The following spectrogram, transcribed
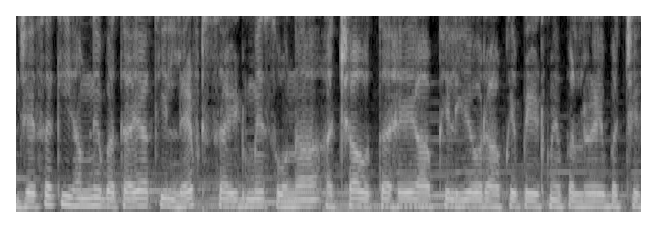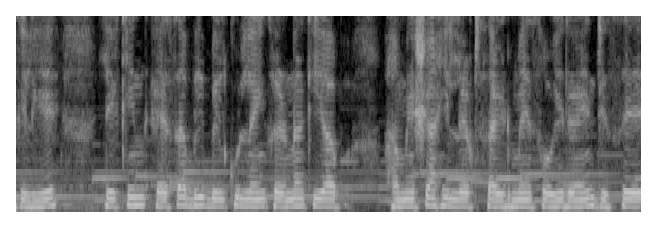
जैसा कि हमने बताया कि लेफ़्ट साइड में सोना अच्छा होता है आपके लिए और आपके पेट में पल रहे बच्चे के लिए, लेकिन ऐसा भी बिल्कुल नहीं करना कि आप हमेशा ही लेफ़्ट साइड में सोई रहें जिससे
